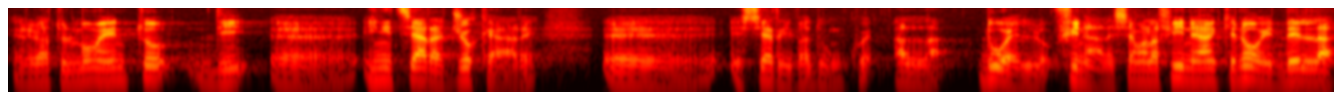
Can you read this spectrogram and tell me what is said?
è arrivato il momento di eh, iniziare a giocare eh, e si arriva dunque al duello finale. Siamo alla fine anche noi della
